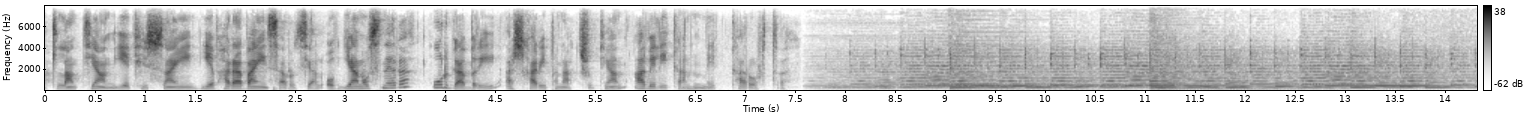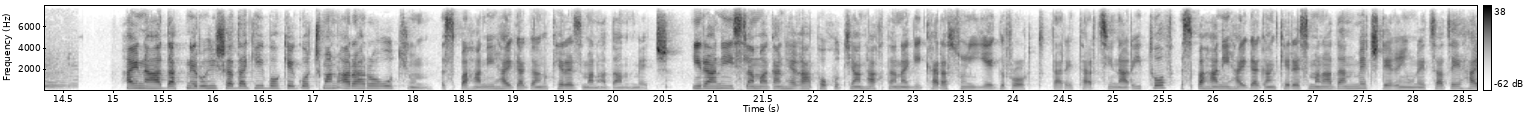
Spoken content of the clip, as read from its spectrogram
Ատլանտյան եւ Հյուսային եւ Հարավային սառուցյալ օվկիանոսները, ուր գաբրի աշխարհի բնակչության ավելի քան 1 քառորդը։ Հայնահատակներու հիշադակի ողեգոճման արարողություն Սպահանի հայկական քերեզմանադան մեջ Իրանի իսլամական հեղափոխության հաղթանակի 43-րդ տարեդարձին արիթով Սպահանի հայկական կերեսմանադան մեջ տեղի ունեցած է հայ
